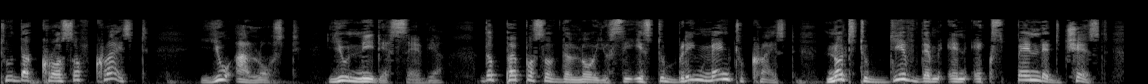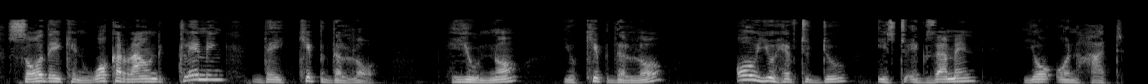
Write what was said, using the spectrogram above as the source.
to the cross of Christ. You are lost. You need a savior. The purpose of the law, you see, is to bring men to Christ, not to give them an expanded chest so they can walk around claiming they keep the law. You know you keep the law. All you have to do is to examine your own heart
